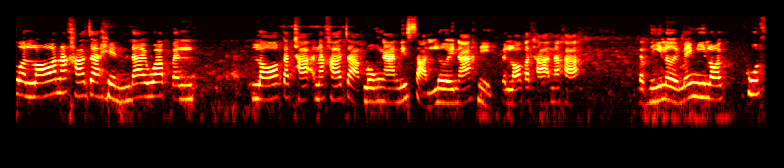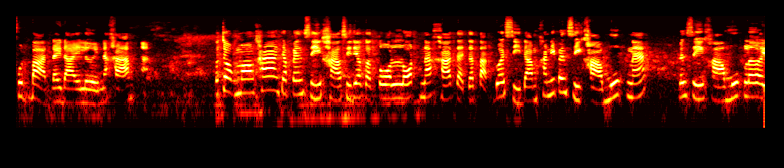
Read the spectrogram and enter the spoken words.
ส่วนล้อนะคะจะเห็นได้ว่าเป็นล้อกระทะนะคะจากโรงงานนิสสันเลยนะนี่เป็นล้อกระทะนะคะ แบบนี้เลยไม่มีรอยพูดฟุตบาทใด ๆ เลยนะคะะกระจกมองข้างจะเป็นสีขาวสีเดียวกับตัวรถนะคะ แต่จะตัดด้วยสีดำคันนี้เป็นสีขาวมุกนะ เป็นสีขาวมุกเลย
